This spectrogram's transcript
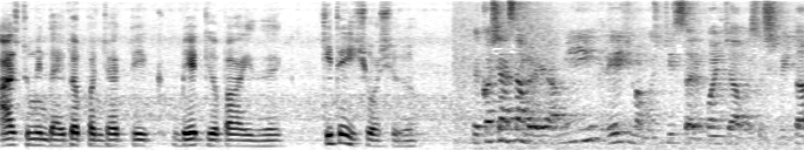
आज तुम्ही दायित्व पंचायतीक भेट घेवपाक आयिल्ले. कितें इश्यू आशिल्लो? ते कशें आसा मरे? आमी रेज मागुसची सरपंच आहा पळय सुश्मिता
